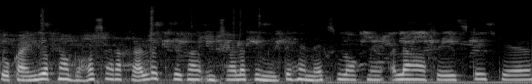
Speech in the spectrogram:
तो काइंडली अपना बहुत सारा ख्याल रखिएगा। इन फिर मिलते हैं नेक्स्ट ब्लॉग में। अल्लाह हाफिज़ टेक केयर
